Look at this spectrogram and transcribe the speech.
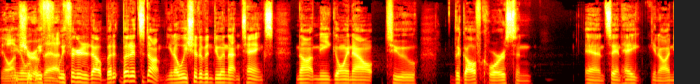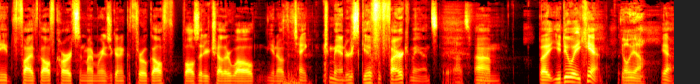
You know, I'm sure of we, that. We figured it out, but but it's dumb. You know, we should have been doing that in tanks, not me going out to the golf course and and saying, hey, you know, I need five golf carts, and my Marines are going to throw golf balls at each other while you know the tank commanders give fire commands. Yeah, Um, but you do what you can. Oh yeah. Yeah.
